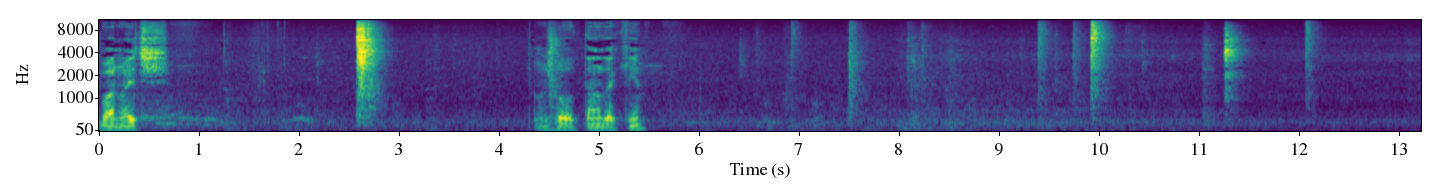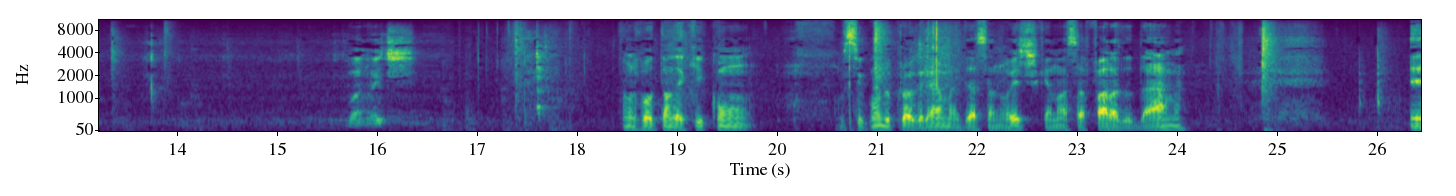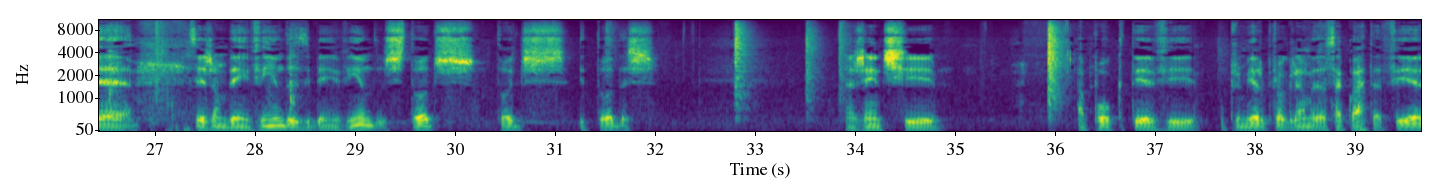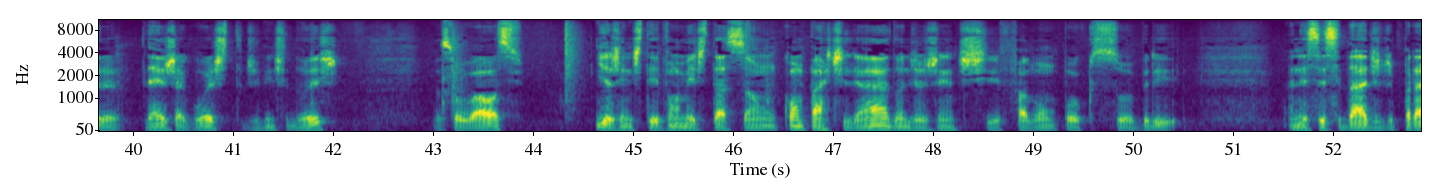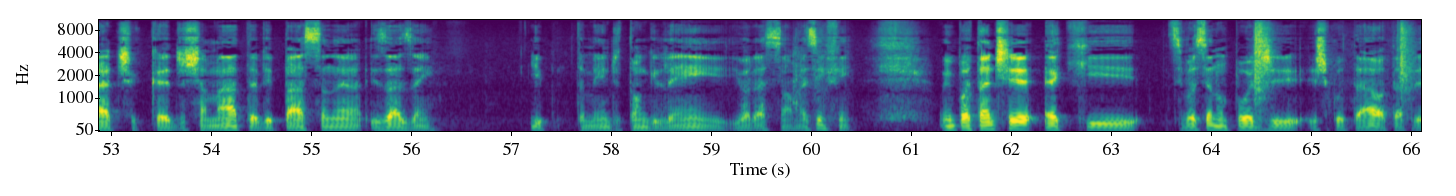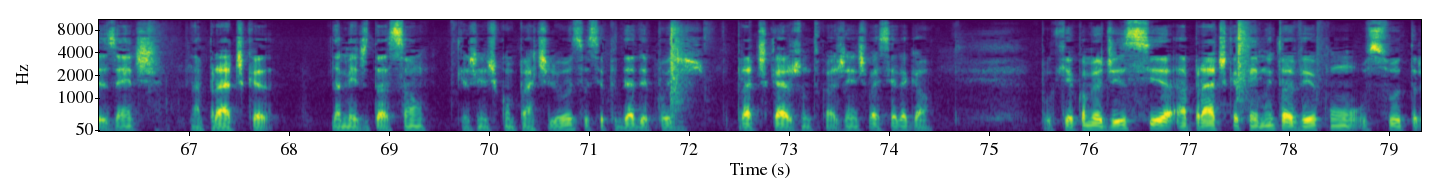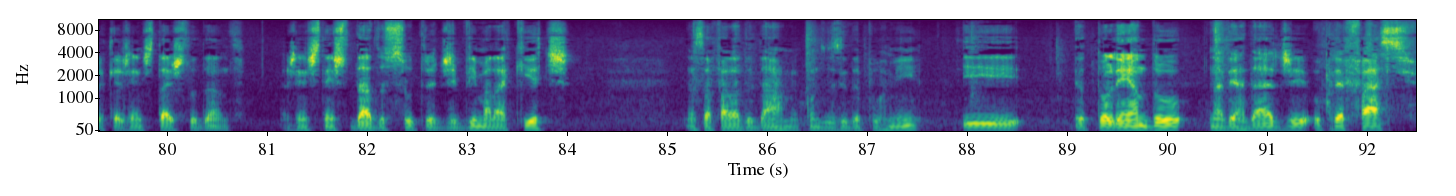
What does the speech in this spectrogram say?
Boa noite. Estamos voltando aqui. Boa noite. Estamos voltando aqui com o segundo programa dessa noite, que é a nossa fala do Dharma. É, sejam bem-vindas e bem-vindos todos, todos e todas. A gente há pouco teve o primeiro programa dessa quarta-feira, 10 de agosto de 22. Eu sou o Alcio e a gente teve uma meditação compartilhada onde a gente falou um pouco sobre a necessidade de prática de chamata, vipassana e zazen. E também de tonglen e oração. Mas, enfim, o importante é que se você não pôde escutar ou estar presente na prática da meditação que a gente compartilhou, se você puder depois praticar junto com a gente, vai ser legal. Porque, como eu disse, a prática tem muito a ver com o sutra que a gente está estudando. A gente tem estudado o Sutra de Vimalakirti, nessa fala do Dharma conduzida por mim, e eu estou lendo, na verdade, o prefácio.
